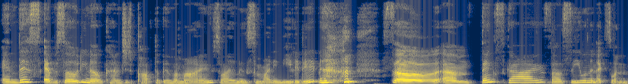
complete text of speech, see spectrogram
And this episode, you know, kind of just popped up in my mind, so I knew somebody needed it. so, um, thanks, guys. I'll see you in the next one.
